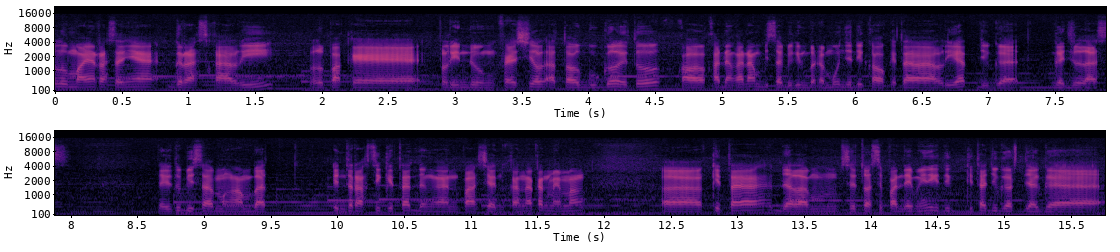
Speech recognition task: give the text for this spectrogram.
lumayan rasanya gerah sekali. Lalu pakai pelindung facial atau Google itu kalau kadang-kadang bisa bikin berembun. Jadi kalau kita lihat juga nggak jelas. Dan itu bisa menghambat interaksi kita dengan pasien. Karena kan memang uh, kita dalam situasi pandemi ini kita juga harus jaga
